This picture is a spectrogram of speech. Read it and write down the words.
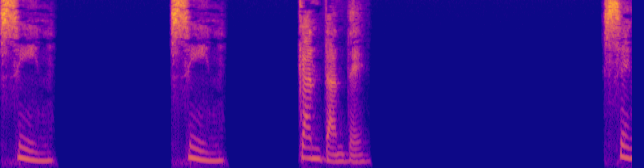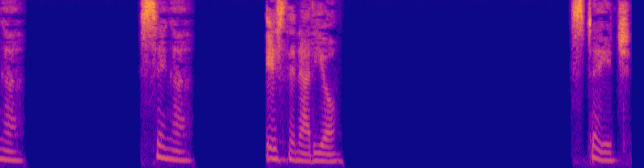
Scene. Scene. Cantante. Singer. Singer. Escenario stage.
